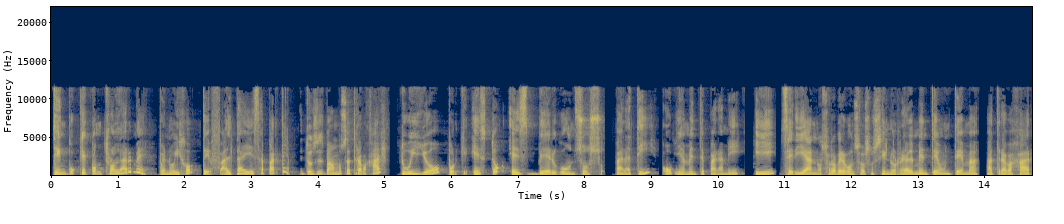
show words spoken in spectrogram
Tengo que controlarme. Bueno, hijo, te falta esa parte. Entonces vamos a trabajar tú y yo porque esto es vergonzoso para ti, obviamente para mí, y sería no solo vergonzoso, sino realmente un tema a trabajar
